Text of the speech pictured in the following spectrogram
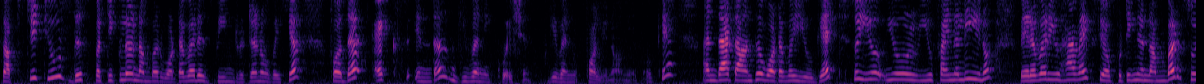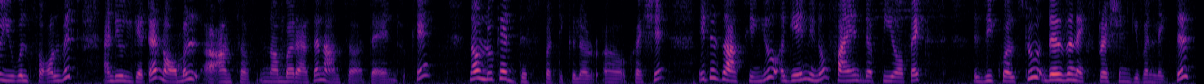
substitute this particular number whatever is being written over here for the x in the given equation given polynomial okay? And that answer whatever you get. So you you you finally you know wherever you have x you're putting a number so you will solve it and you'll get a normal uh, answer number as an answer at the end okay now look at this particular uh, question. It is asking you again, you know, find the p of x is equals to, there is an expression given like this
